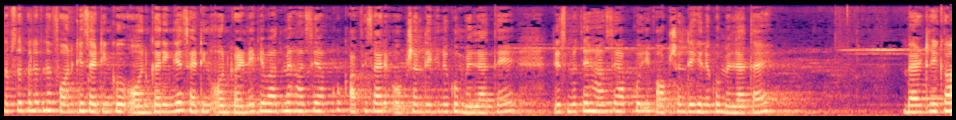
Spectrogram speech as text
सबसे पहले अपने फ़ोन की सेटिंग को ऑन करेंगे। सेटिंग ऑन करने के बाद में यहाँ से आपको काफ़ी सारे ऑप्शन देखने को मिल जाते हैं, जिसमें से यहाँ से आपको एक ऑप्शन देखने को मिल जाता है। बैटरी का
